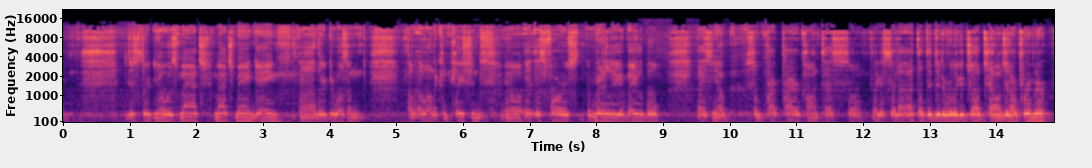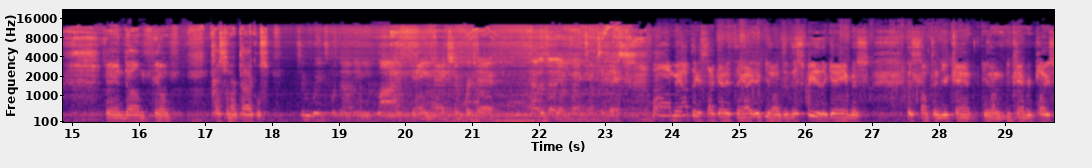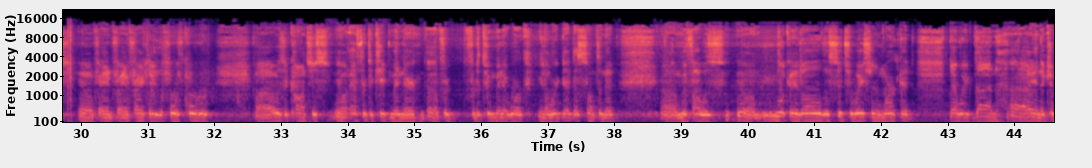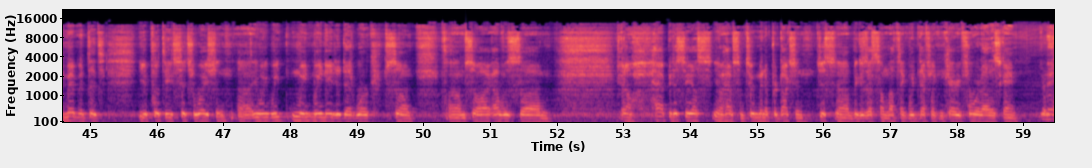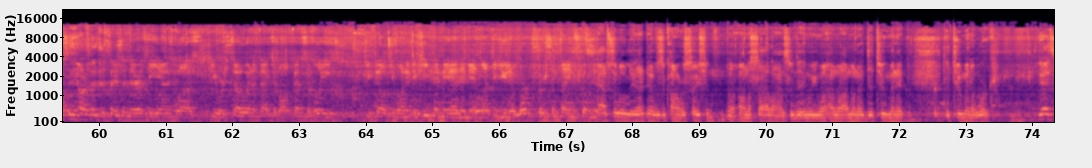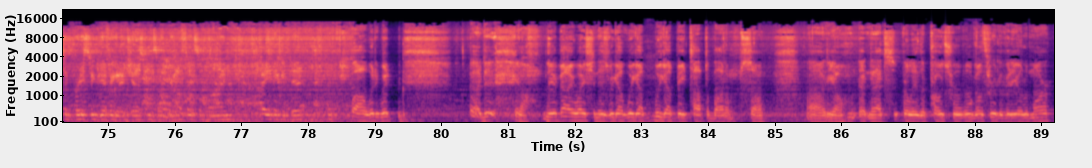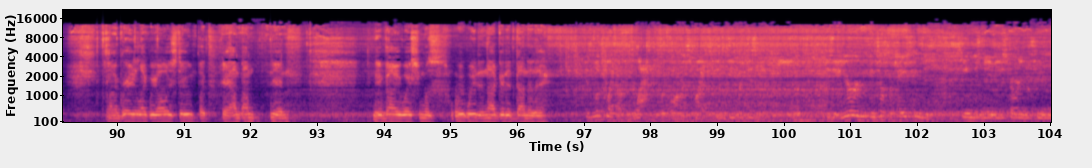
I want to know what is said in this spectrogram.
just the, you know, his match, match man game. Uh, there, there wasn't a, a, lot of completions, you know, as far as readily available as, you know, some prior contests. So, like I said, I, I thought they did a really good job challenging our perimeter and, um, you know, pressing our tackles two weeks without any live game action protect. How does that impact him today? Well, I mean, I think it's like anything. I, you know, the, the speed of the game is is something you can't, you know, you can't replace. You know, and, and frankly, the fourth quarter it was a conscious, you know, effort to keep him in there uh, for for the two minute work. You know, that, that's something that um, if I was um, looking at all the situation and work that that we've done uh, and the commitment that you put to each situation, uh, we, we, we we needed that work. So um, so I, I was. Um, you know, happy to see us, you know, have some two-minute production, just uh, because that's something I think we definitely can carry forward out of this game. You mentioned part of the decision there at the end was you were so ineffective offensively. You felt you wanted to keep him in and, let the unit work through some things. Going Absolutely, that, that was a conversation on the sidelines. So then we, I wanted the two minute, the two minute work. You had some pretty significant adjustments on your offensive line. How do you think it did? Well, we, we uh, you know, the evaluation is we got we got we got beat top to bottom. So, uh, you know, that's really the approach. We'll, we'll go through the video tomorrow, uh, grade it like we always do. But yeah, I'm, I'm yeah, the evaluation was we, we, did not get it done today. It looked like a flat performance, Mike. Is it, is it your interpretation that team was maybe starting to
